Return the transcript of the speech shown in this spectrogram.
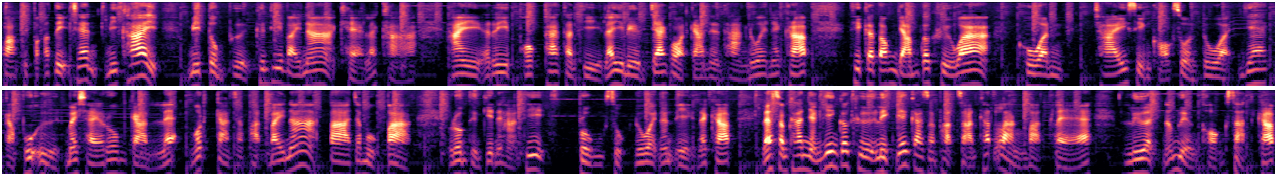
ความผิดปกติ เช่น มีไข้ มีตุ่มผื่นขึ้นที่ใบหน้า แขนและขา ให้รีบพบแพทย์ทันที และอย่าลืมแจ้งประวัติการเดินทางด้วยนะครับ ที่ก็ต้องย้ำก็คือว่า ควรใช้สิ่งของส่วนตัวแยกกับผู้อื่นไม่ใช้ร่วมกัน และงดการสัมผัสใบหน้าตาจมูกปาก รวมถึงกินอาหารที่ รุงสุกด้วยนั่นเองนะครับ และสำคัญอย่างยิ่งก็คือหลีกเลี่ยงการสัมผัสสารคัดหลั่งบาดแผล เลือดน้ำเหลืองของสัตว์ครับ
